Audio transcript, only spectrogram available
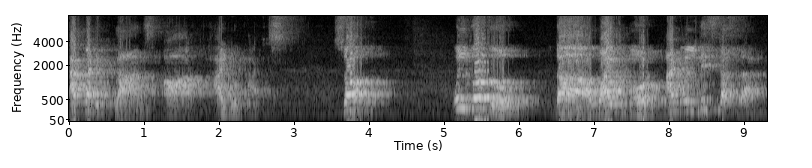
aquatic plants or hydrophytes. So we'll go to the whiteboard and we'll discuss that.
